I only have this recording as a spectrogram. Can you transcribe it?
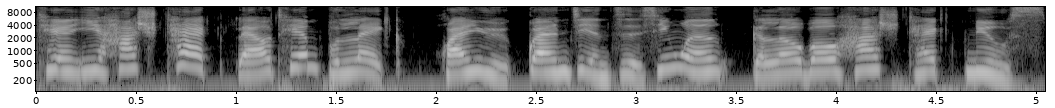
天一 hashtag 聊天不累，环宇关键字新闻 global hashtag news。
